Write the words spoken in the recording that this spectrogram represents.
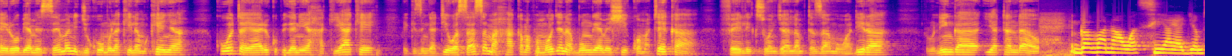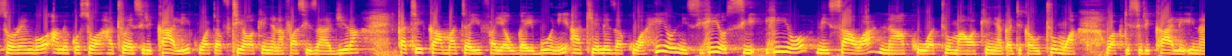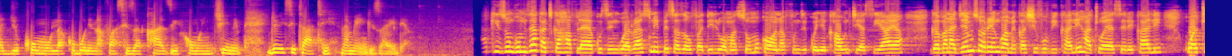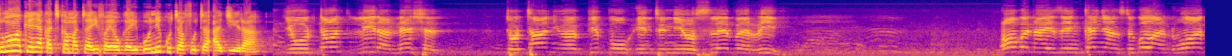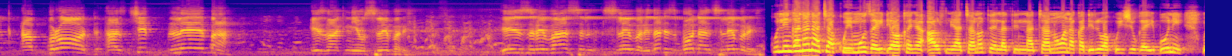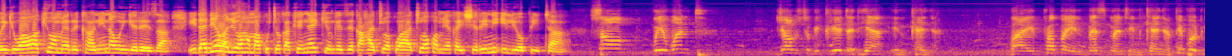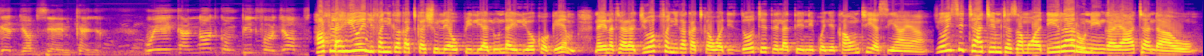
Nairobi amesema ni jukumu la kila Mkenya kuwa tayari kupigania haki yake, ikizingatiwa sasa mahakama pamoja na bunge yameshikwa mateka. Felix Wanjala, mtazamo wa Dira, runinga ya Tandao. Gavana wa Siaya James Orengo amekosoa hatua ya serikali kuwatafutia Wakenya nafasi za ajira katika mataifa ya ughaibuni, akieleza kuwa hiyo ni, hiyo, si, hiyo ni sawa na kuwatuma Wakenya katika utumwa, wakati serikali ina jukumu la kubuni nafasi za kazi humu nchini. Joyce Tati na mengi zaidi. Akizungumzia katika hafla ya kuzingua rasmi pesa za ufadhili wa masomo kwa wanafunzi kwenye kaunti ya Siaya, Gavana James Orengo amekashifu vikali hatua ya serikali kuwatuma Wakenya katika mataifa ya ughaibuni kutafuta ajira. You don't lead a nation to turn your people into new slavery. Organizing Kenyans to go and work abroad as cheap labor is like neo slavery. Is reverse slavery. That is modern slavery. Kulingana na takwimu, zaidi ya Wakenya 1535 wanakadiriwa kuishi ughaibuni, wengi wao wakiwa Marekani na Uingereza, idadi ya waliohama kutoka Kenya ikiongezeka hatua kwa hatua kwa miaka ishirini iliyopita. So we want jobs to be created here in Kenya by proper investment in Kenya. People would get jobs here in Kenya. We cannot compete for jobs. Hafla hiyo ilifanyika katika shule ya upili ya Lunda iliyoko Game na inatarajiwa kufanyika katika wadi zote 30 kwenye kaunti ya Siaya. Joyce Tati, mtazamo wa Dira, runinga ya Tandao.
